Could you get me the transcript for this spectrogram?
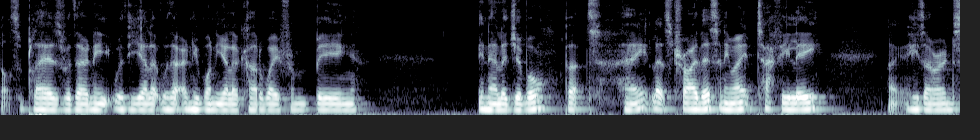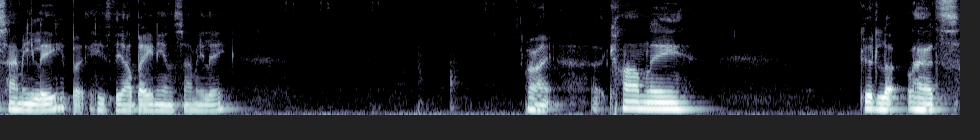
Lots of players with only with yellow with only one yellow card away from being ineligible. But hey, let's try this anyway. Taffy Lee. Like, he's our own Sammy Lee, but he's the Albanian Sammy Lee. All right. Uh, calmly. Good luck, lads.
